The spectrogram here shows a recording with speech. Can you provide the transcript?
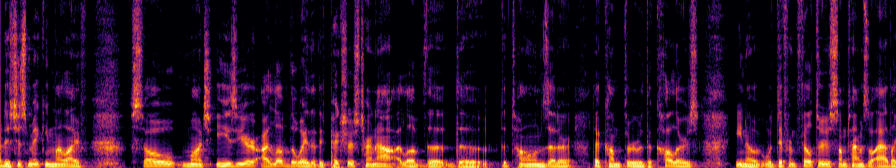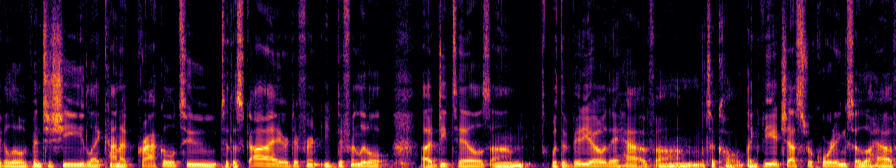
but it's just making my life so much easier. I love the way that the pictures turn out. I love the the the tones that are that come through, the colors. You know, with different filters, sometimes they'll add like a little vintagey, like kind of crackle to to the sky or different different little uh, details. Um, with the video they have um, what's it called like VHS recording so they'll have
